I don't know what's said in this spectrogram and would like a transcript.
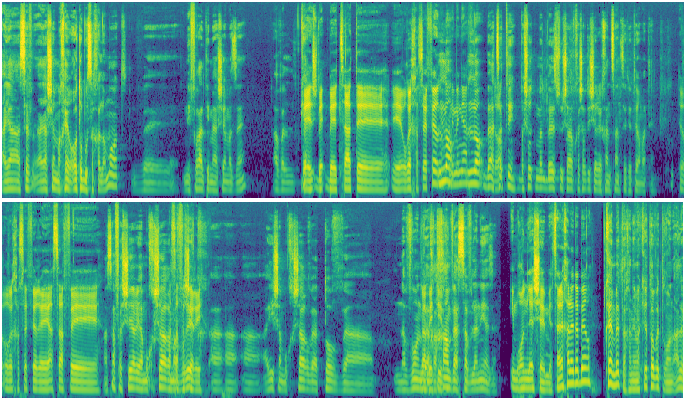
היה, ספר, היה שם אחר, אוטובוס החלומות, ונפרדתי מהשם הזה, אבל כן. בעצת אה, אה, עורך הספר, לא, אני מניח? לא, בעצתי. פשוט באיזשהו שלב חשבתי שריחן סנסט יותר מתאים. עורך הספר אה, אסף... אה, אסף אשרי המוכשר, אסף אשרי. המבריק, ה- ה- האיש המוכשר והטוב והנבון. והחכם והסבלני הזה. עם רון לשם, יצא לך לדבר? כן, בטח, אני מכיר טוב את רון. א',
